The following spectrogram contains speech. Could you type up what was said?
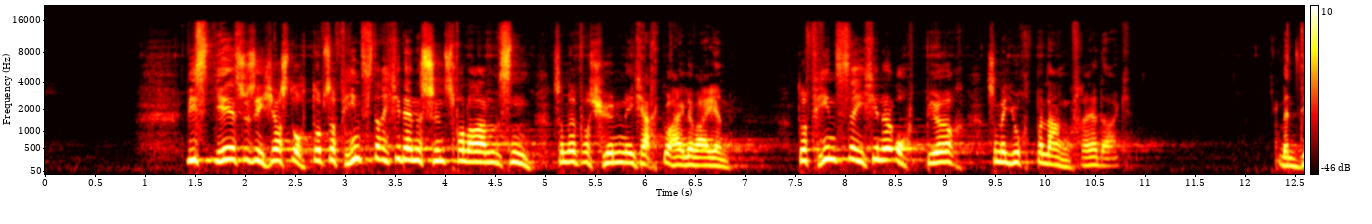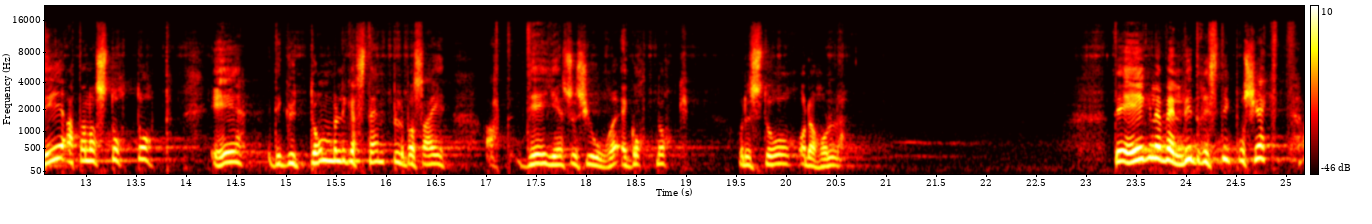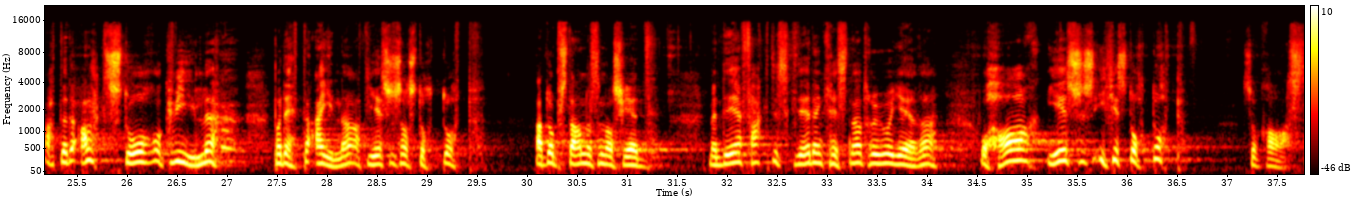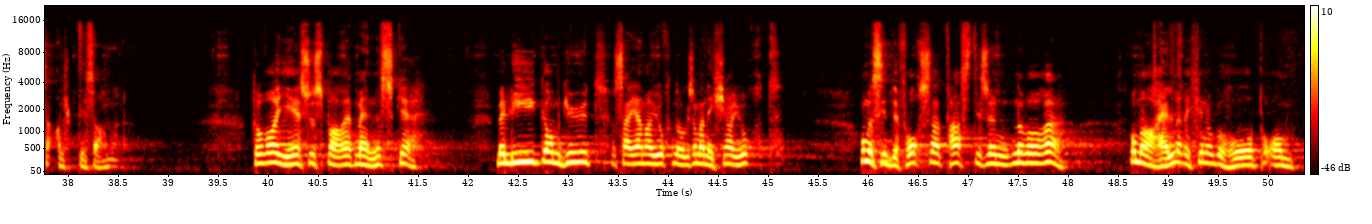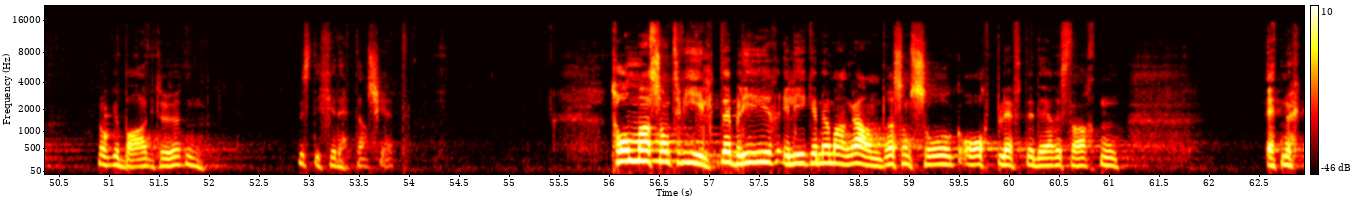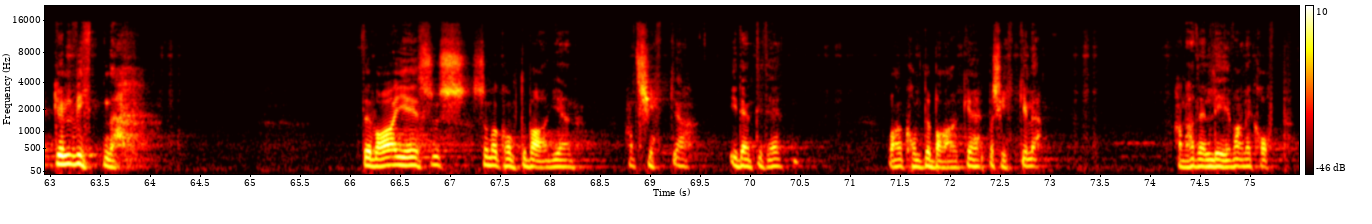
Hvis Jesus ikke har stått opp, så fins det ikke denne syndsforlatelsen som vi forkynner i kirka hele veien. Da fins det ikke noe oppgjør som er gjort på langfredag. Men det at han har stått opp, er det guddommelige stempelet på å si at det Jesus gjorde, er godt nok. Og det står, og det holder. Det er egentlig et veldig dristig prosjekt at det alt står og hviler på dette ene at Jesus har stått opp, at oppstandelsen har skjedd. Men det er faktisk det den kristne troa gjør. Og har Jesus ikke stått opp, så raser alt i sammen. Da var Jesus bare et menneske. Vi lyver om Gud og sier han har gjort noe som han ikke har gjort. Og vi sitter fortsatt fast i syndene våre. Og vi har heller ikke noe håp om noe bak døden hvis ikke dette har skjedd. Thomas som tvilte, blir i likhet med mange andre som så og opplevde der i starten, et nøkkelvitne. Det var Jesus som var kommet tilbake igjen. Han sjekka identiteten, og han kom tilbake på skikkelig. Han hadde en levende kropp.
